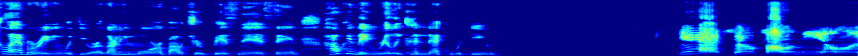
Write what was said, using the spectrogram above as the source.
collaborating with you or learning more about your business, and how can they really connect with you? Yeah, so follow me on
